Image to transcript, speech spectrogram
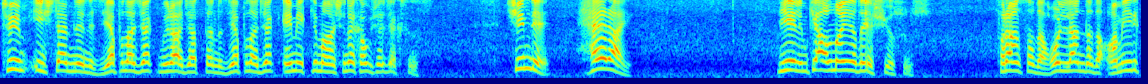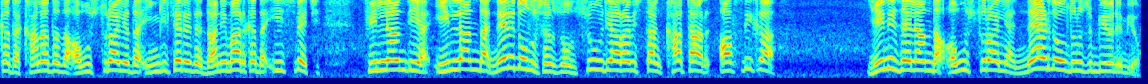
tüm işlemleriniz yapılacak, müracaatlarınız yapılacak, emekli maaşına kavuşacaksınız. Şimdi her ay diyelim ki Almanya'da yaşıyorsunuz. Fransa'da, Hollanda'da, Amerika'da, Kanada'da, Avustralya'da, İngiltere'de, Danimarka'da, İsveç, Finlandiya, İrlanda, nerede olursanız olun, Suudi Arabistan, Katar, Afrika, Yeni Zelanda, Avustralya, nerede olduğunuzun bir önemi yok.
